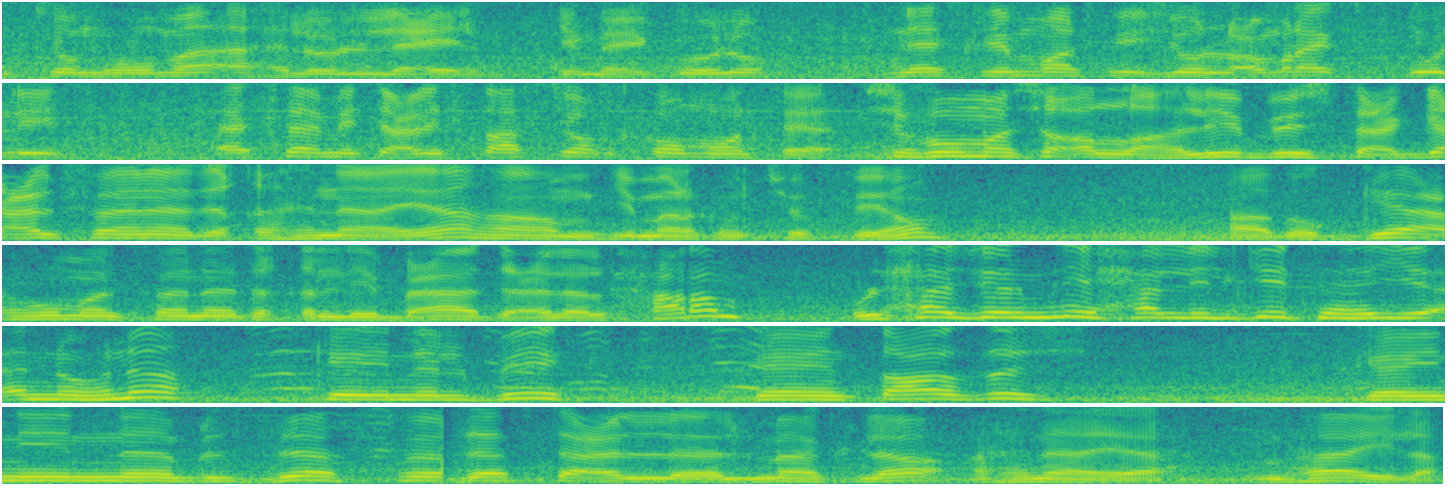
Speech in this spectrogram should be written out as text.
أنتم هما أهل العلم كما يقولوا. الناس اللي مالفين يجوا العمره يكتبوا لي أسامي تاع les stations في ال commentaire شوفوا ما شاء الله les bus تاع كاع الفنادق هنايا ها هم كيما راكم تشوف فيهم. هذو كاع هما الفنادق اللي بعاد على الحرم والحاجة المليحة اللي لقيتها هي أنه هنا كاين البيك كاين طازج كاينين بزاف بزاف تاع الماكلة هنايا هايله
